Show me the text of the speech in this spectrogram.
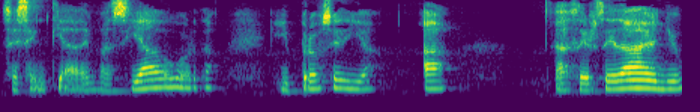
se sentía demasiado gorda y procedía a hacerse daño.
